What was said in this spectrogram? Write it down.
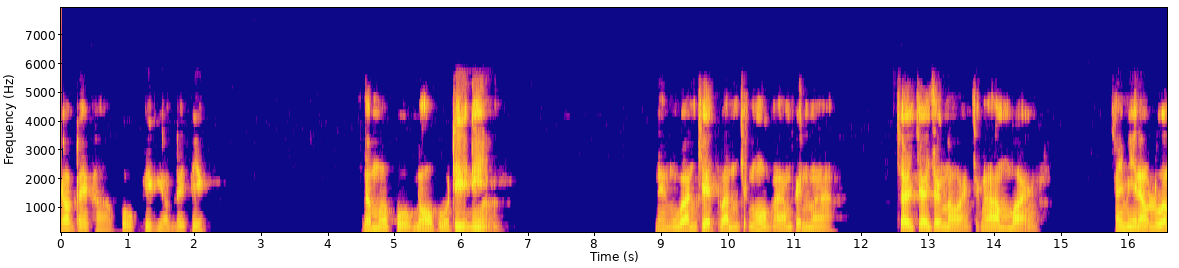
ย่อมได้ข้าว ปลูกพริกย่อมได้พริก เรามาปลูกหน่อโพธินี่หนึ่งวันเจ็ดวันจะงอกงามขึ้นมา ใจใจสักหน่อยจะงามใหม่ให้มีแนวร่วม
